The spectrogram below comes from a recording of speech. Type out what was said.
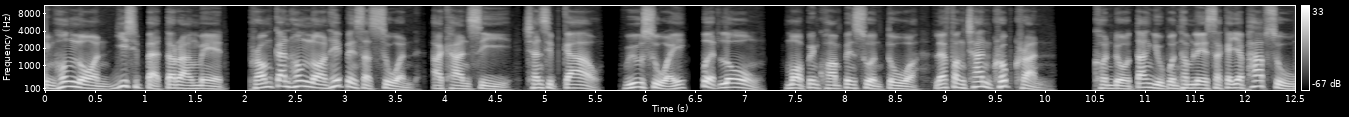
1 ห้องนอน 28 ตารางเมตร พร้อมกันห้องนอนให้เป็นสัดส่วน อาคาร4ชั้น 19 วิวสวย เปิดโล่งเหมาะเป็นความเป็นส่วนตัว และฟังก์ชันครบครัน คอนโดตั้งอยู่บนทำเลศักยภาพสูง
